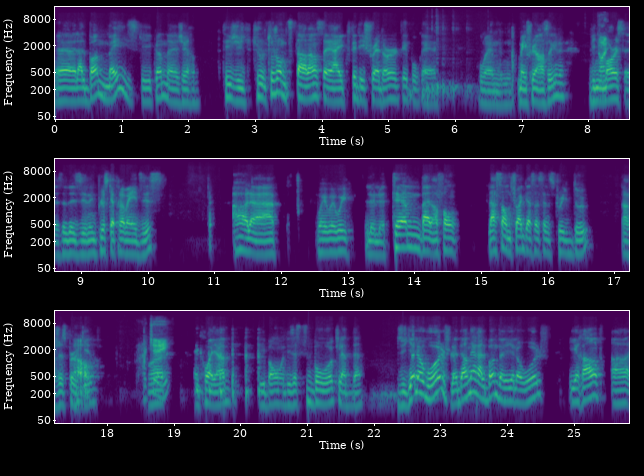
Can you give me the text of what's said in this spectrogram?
euh, l'album Maze, qui est comme. euh, j'ai toujours, une petite tendance à écouter des shredders pour, pour m'influencer. Vinnie Ouais. Moore, c'est des années plus 90. Ah, la. Oui, oui, oui. Le, le thème, ben, dans le fond, la soundtrack d'Assassin's Creed 2, par Just Perkins. OK. Ouais. Incroyable. des bons, des estis de beaux hooks là-dedans. Du Yellow Wolf, le dernier album de Yellow Wolf, il rentre en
